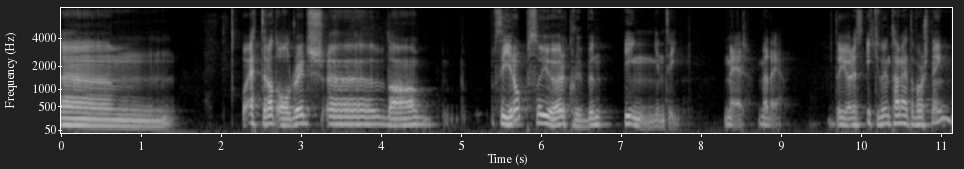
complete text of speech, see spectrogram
Um, og etter at Aldridge uh, da sier opp, så gjør klubben ingenting mer med det. Det gjøres ikke noe intern etterforskning,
